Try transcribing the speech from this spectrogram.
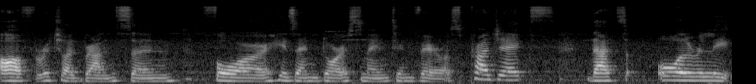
of Richard Branson for his endorsement in various projects that all relate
